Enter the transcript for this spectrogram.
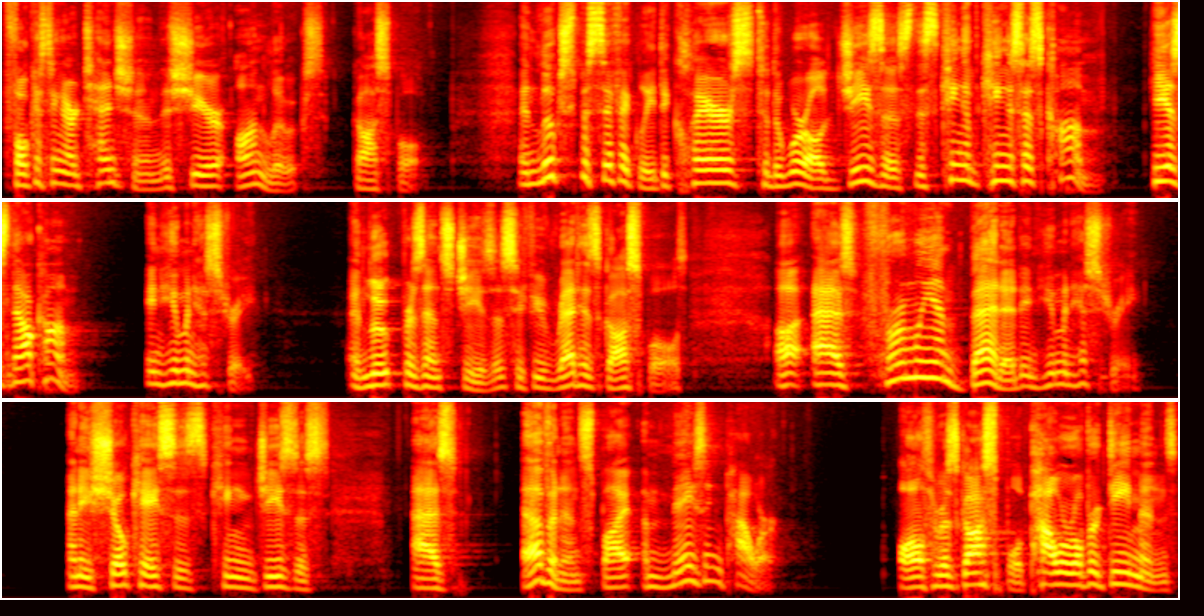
focusing our attention this year on Luke's Gospel. And Luke specifically declares to the world Jesus, this King of Kings, has come. He has now come in human history. And Luke presents Jesus, if you've read his Gospels, uh, as firmly embedded in human history. And he showcases King Jesus as evidenced by amazing power all through his gospel power over demons,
